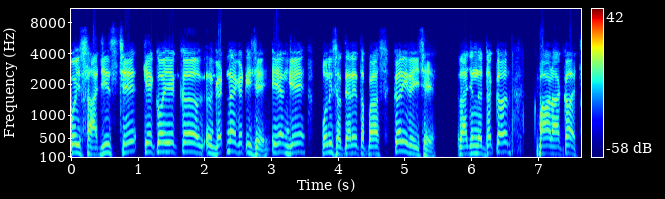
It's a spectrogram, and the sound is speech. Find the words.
કોઈ સાજિશ છે કે કોઈ એક ઘટના ઘટી છે, એ અંગે પોલીસ અત્યારે તપાસ કરી રહી છે. રાજેન્દ્ર ઠક્કર, બાળા કચ્છ.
